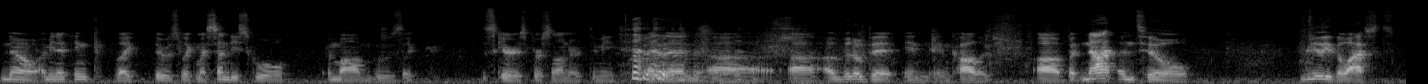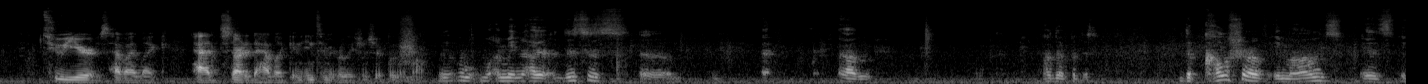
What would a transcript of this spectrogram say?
no i mean i think like there was like my sunday school imam who was like the scariest person on earth to me and then uh, uh, a little bit in, in college uh, but not until really the last two years have i like had started to have like an intimate relationship with imam Uh, w- w- I mean, I, this is. Uh, uh, um, how do I put this? The culture of imams is a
